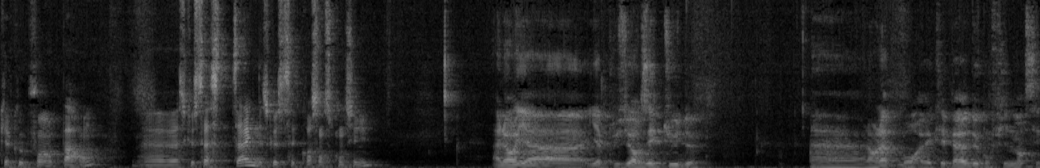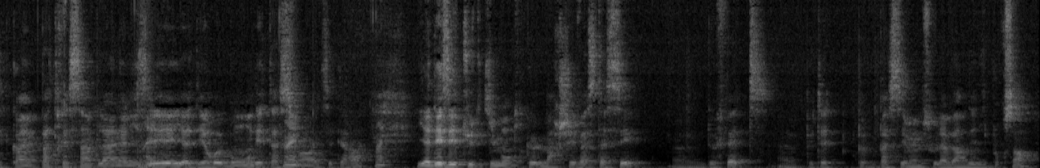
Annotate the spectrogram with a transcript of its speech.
quelques points par an. Euh, est-ce que ça stagne? Est-ce que cette croissance continue? Alors il y, a, il y, a, plusieurs études. Euh, alors là, bon, avec les périodes de confinement, c'est quand même pas très simple à analyser. Il y a des rebonds, des tassements, etc. Il y a des études qui montrent que le marché va se tasser, euh, de fait, peut-être passer même sous la barre des 10%.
